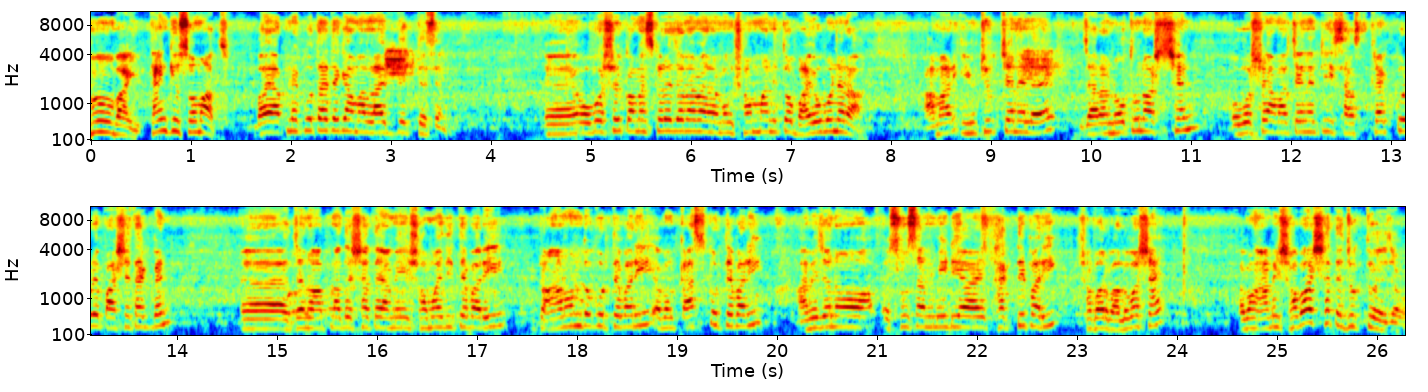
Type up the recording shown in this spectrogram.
হুম ভাই থ্যাংক ইউ সো মাচ ভাই, আপনি কোথায় থেকে আমার লাইভ দেখতেছেন? অবশ্যই কমেন্টস করে জানাবেন এবং সম্মানিত ভাই বোনেরা আমার ইউটিউব চ্যানেলে যারা নতুন আসছেন, অবশ্যই আমার চ্যানেলটি সাবস্ক্রাইব করে পাশে থাকবেন। যেন আপনাদের সাথে আমি সময় দিতে পারি, একটু আনন্দ করতে পারি এবং কাজ করতে পারি। আমি যেন সোশ্যাল মিডিয়ায় থাকতে পারি সবার ভালোবাসায় এবং আমি সবার সাথে যুক্ত হয়ে যাব।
